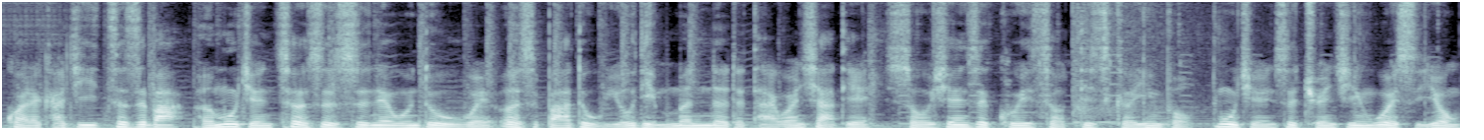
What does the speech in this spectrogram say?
快来开机测试吧。而目前测试室内温度为二十八度，有点闷热的台湾夏天，首先先是 Crystal Disk Info，目前是全新未使用，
